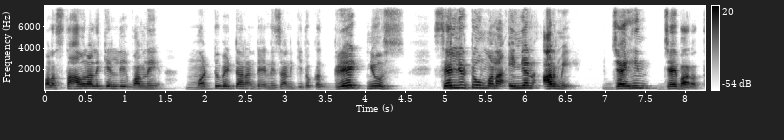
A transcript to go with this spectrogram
వాళ్ళ స్థావరాలకు వెళ్ళి వాళ్ళని మట్టు పెట్టారంటే నిజానికి ఇది ఒక గ్రేట్ న్యూస్ సెల్యూ టు మన ఇండియన్ ఆర్మీ జై హింద్ జై భారత్.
